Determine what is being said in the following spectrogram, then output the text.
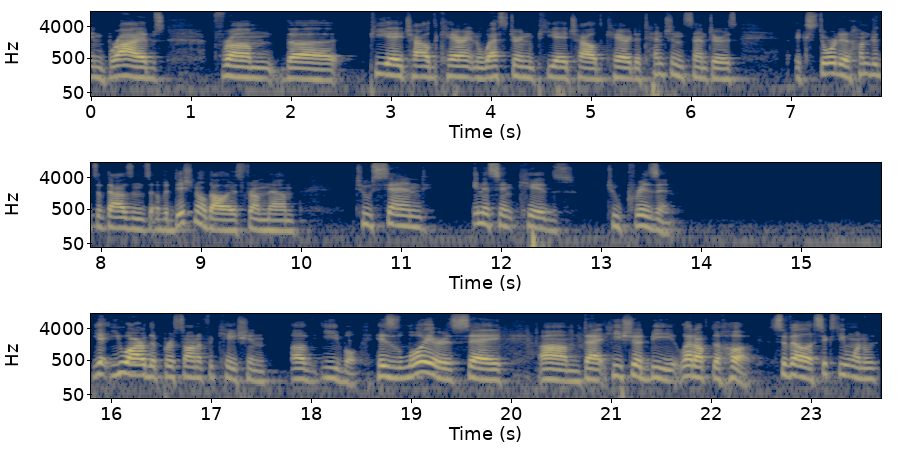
in bribes from the PA Child Care and Western PA Child Care detention centers, extorted hundreds of thousands of additional dollars from them to send innocent kids to prison. Yet you are the personification of evil. His lawyers say um, that he should be let off the hook. Ciavarella, 61,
